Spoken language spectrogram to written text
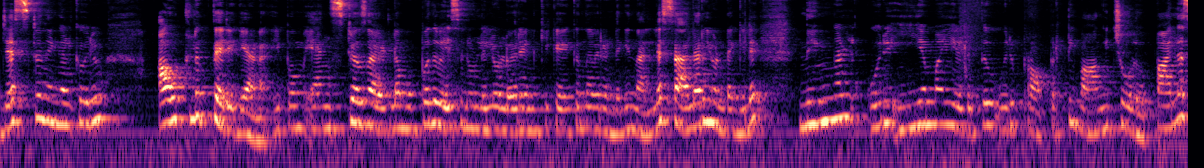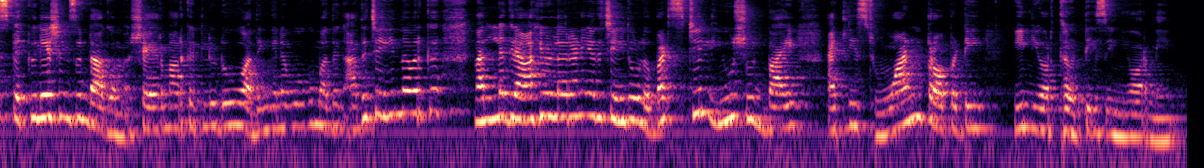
ജസ്റ്റ് നിങ്ങൾക്കൊരു ഔട്ട്ലുക്ക് തരികയാണ്. ഇപ്പം യങ്സ്റ്റേഴ്സ് ആയിട്ടുള്ള മുപ്പത് വയസ്സിനുള്ളിലുള്ളവർ എനിക്ക് കേൾക്കുന്നവരുണ്ടെങ്കിൽ നല്ല സാലറി ഉണ്ടെങ്കിൽ നിങ്ങൾ ഒരു ഇ എം ഐ എടുത്ത് ഒരു പ്രോപ്പർട്ടി വാങ്ങിച്ചോളൂ. പല സ്പെക്കുലേഷൻസ് ഉണ്ടാകും. ഷെയർ മാർക്കറ്റിൽ അതിങ്ങനെ പോകും അത് അത് ചെയ്യുന്നവർക്ക് നല്ല ഗ്രാഹ്യമുള്ളവരാണെങ്കിൽ അത് ചെയ്തോളൂ. But still you should buy at least one property in your thirties in your name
